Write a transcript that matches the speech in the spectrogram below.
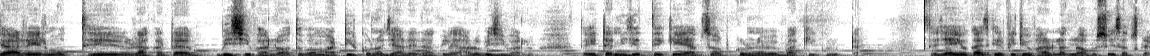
জারের মধ্যে রাখাটা বেশি ভালো, অথবা মাটির কোনো জারে রাখলে আরও বেশি ভালো। তো এটা নিজের থেকে অ্যাবজর্ব করে নেবে বাকি গুড়টা। তো যাই হোক, আজকের ভিডিও ভালো লাগলে অবশ্যই সাবস্ক্রাইব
